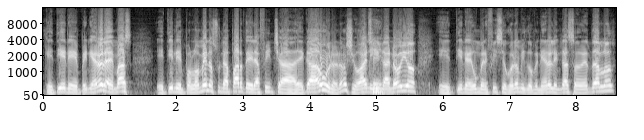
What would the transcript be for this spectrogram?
que tiene Peñarol. Además, eh, tiene por lo menos una parte de la ficha de cada uno, ¿no? Giovanni Sí. y Canovio eh, tiene algún beneficio económico Peñarol en caso de venderlos.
